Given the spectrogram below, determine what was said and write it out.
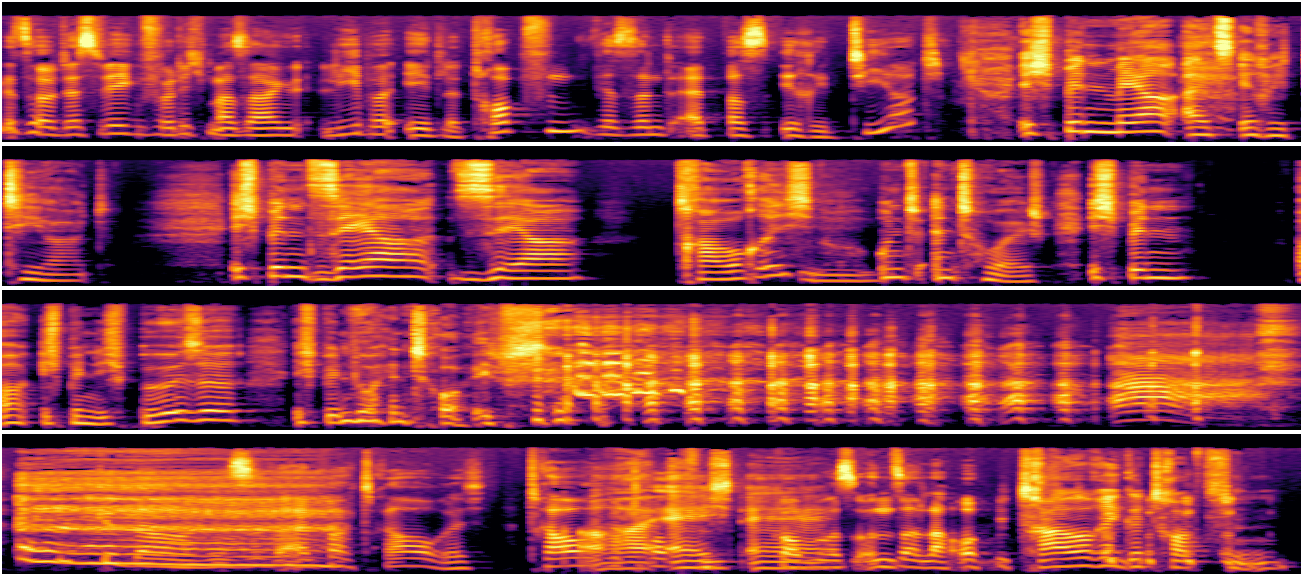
So, deswegen würde ich mal sagen, liebe edle Tropfen, wir sind etwas irritiert. Ich bin mehr als irritiert. Ich bin sehr, sehr traurig Mhm. und enttäuscht. Ich bin, oh, ich bin nicht böse, ich bin nur enttäuscht. Genau, wir sind einfach traurig. Traurige Ah, Tropfen echt, ey. kommen aus unseren Augen. Traurige Tropfen.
